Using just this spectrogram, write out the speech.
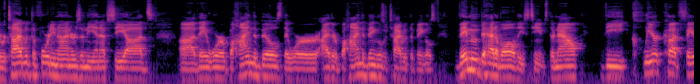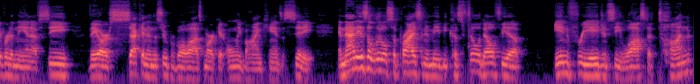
were tied with the 49ers in the NFC odds. Uh, they were behind the Bills. They were either behind the Bengals or tied with the Bengals. They moved ahead of all of these teams. They're now the clear cut favorite in the NFC. They are second in the Super Bowl odds market, only behind Kansas City. And that is a little surprising to me because Philadelphia in free agency lost a ton.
